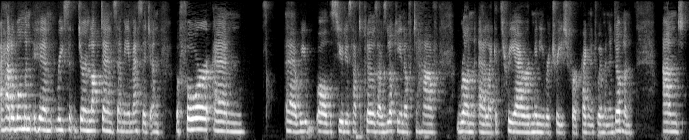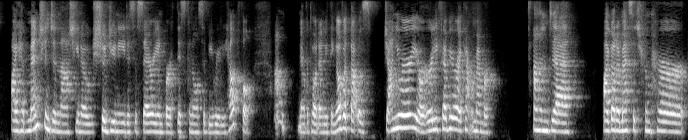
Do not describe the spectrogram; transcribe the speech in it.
I had a woman who um, recent during lockdown send me a message and before um, uh, we all the studios had to close, I was lucky enough to have run uh, like a three hour mini retreat for pregnant women in Dublin. And I had mentioned in that, you know, should you need a cesarean birth, this can also be really helpful. Never thought anything of it. That was January or early February, I can't remember. and uh, I got a message from her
